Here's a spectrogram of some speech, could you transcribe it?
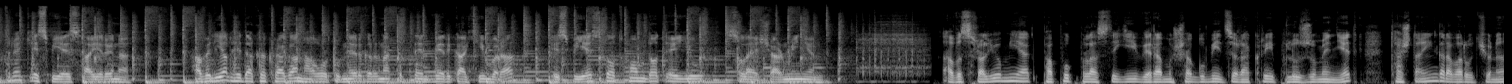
Մտրեք SPS հայրենը։ Հավելյալ հետաքրքրական հաղորդումներ կգրնակցնել վերկայքին վրա sps.com.au/armenian Ավստրալիո միակ փափուկ պլաստիկի վերամշակումի ծրագրի փլուզումեն յետ թաշտային կառավարությունը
